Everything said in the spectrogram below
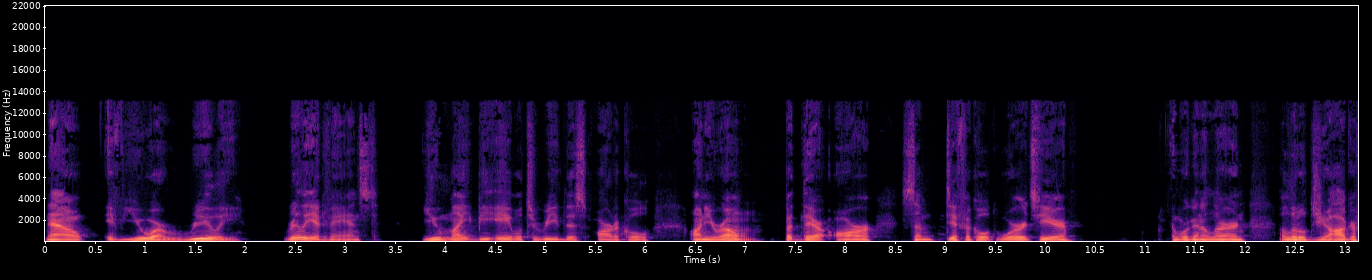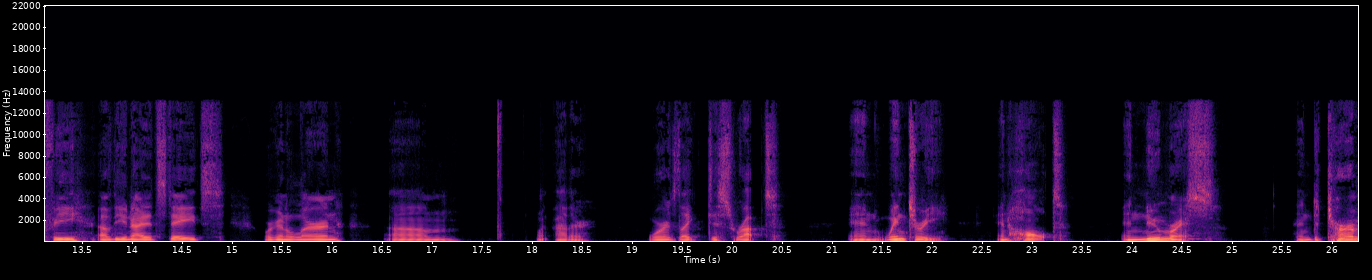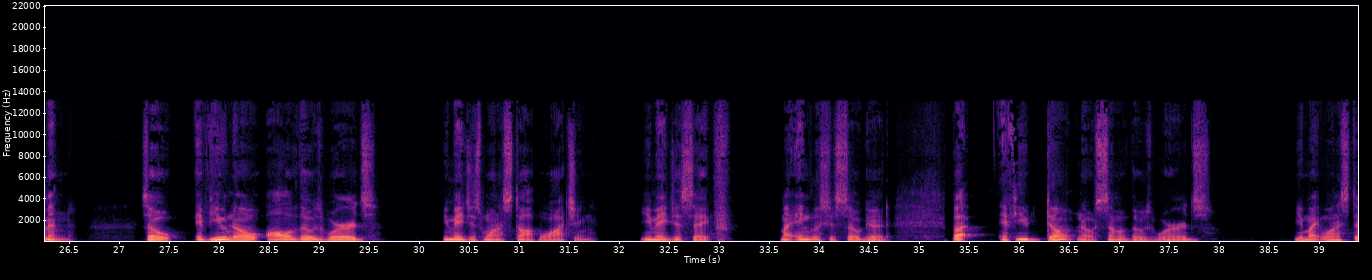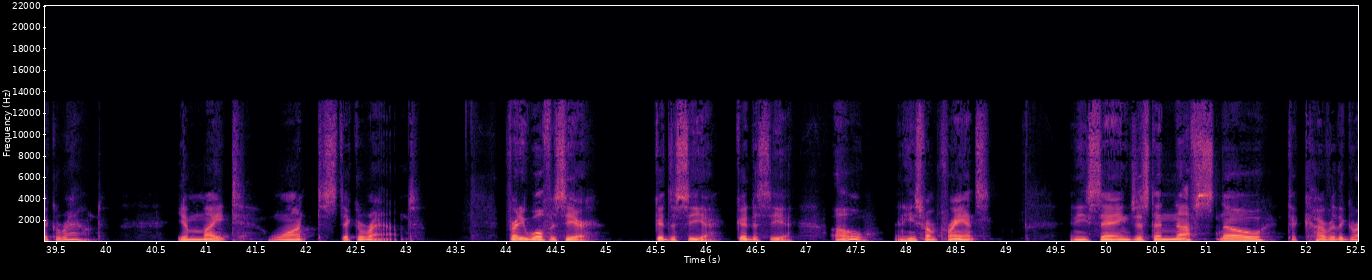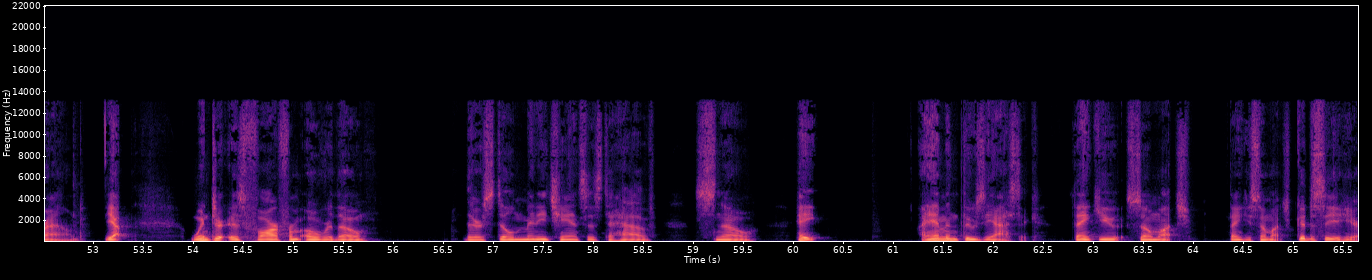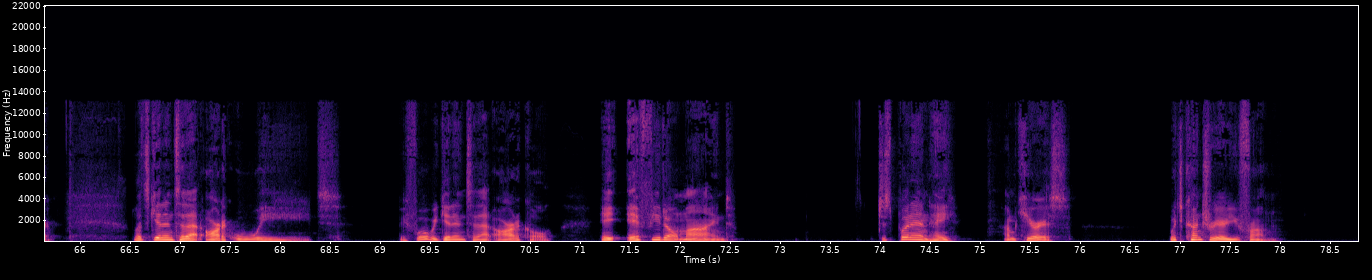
Now, if you are really, really advanced, you might be able to read this article on your own. But there are some difficult words here and we're going to learn a little geography of the United States. We're going to learn, um, what other words like disrupt and wintry and halt and numerous and determine. So if you know all of those words, you may just want to stop watching. You may just say, my English is so good. But if you don't know some of those words, you might want to stick around. You might want to stick around. Freddie Wolf is here. Good to see you. Good to see you. Oh, and he's from France. And he's saying just enough snow to cover the ground. Yeah. Winter is far from over, though. There's still many chances to have snow. Hey, I am enthusiastic. Thank you so much. Thank you so much. Good to see you here. Let's get into that article. Wait, before we get into that article, hey, if you don't mind, just put in, hey, I'm curious. Which country are you from?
